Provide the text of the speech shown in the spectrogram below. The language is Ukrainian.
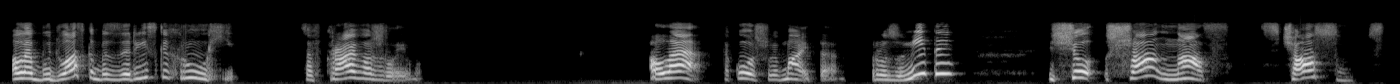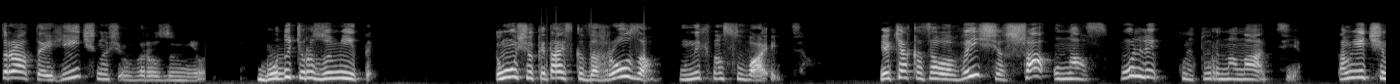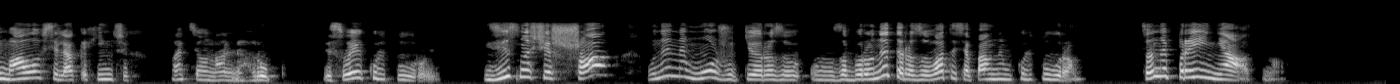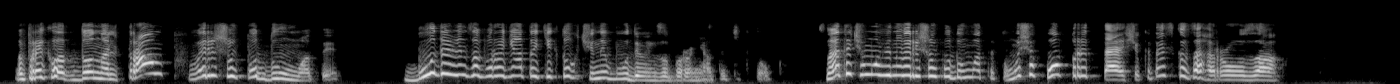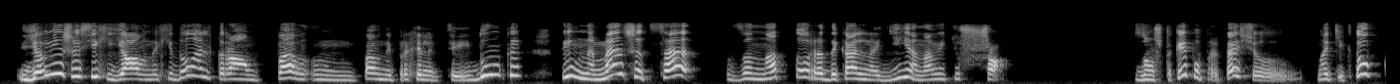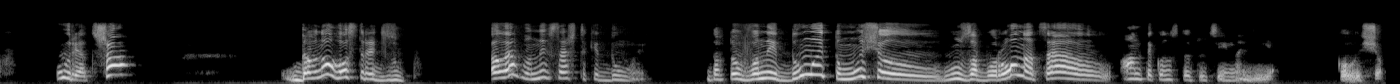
Але, будь ласка, без різких рухів. Це вкрай важливо. Але також ви маєте розуміти, що США нас з часом стратегічно, щоб ви розуміли, будуть розуміти. Тому що китайська загроза у них насувається. Як я казала вище, США у нас полікультурна нація. Там є чимало всіляких інших національних груп зі своєю культурою. І звісно, що США вони не можуть роз... заборонити розвиватися певним культурам. Це неприйнятно. Наприклад, Дональд Трамп вирішив подумати, буде він забороняти TikTok чи не буде він забороняти TikTok. Знаєте, чому він вирішив подумати? Тому що, попри те, що китайська загроза явніше всіх явних, і Дональд Трамп пев, певний прихильник цієї думки, тим не менше, це занадто радикальна дія навіть у США. Знову ж таки, попри те, що на TikTok уряд США давно гострить зуб. Але вони все ж таки думають. Тобто вони думають, тому що ну, заборона це антиконституційна дія. Коли що.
